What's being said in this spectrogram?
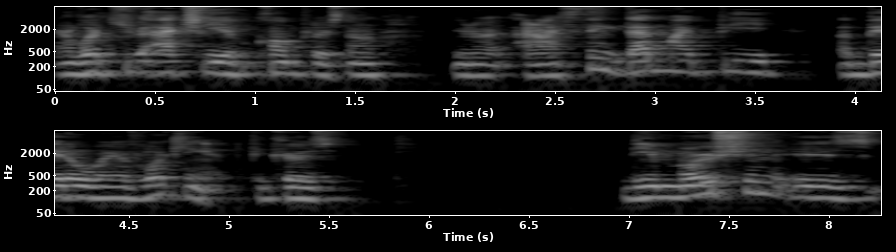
And what you actually have accomplished. Now you know and i think that might be a better way of looking at it because the emotion is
